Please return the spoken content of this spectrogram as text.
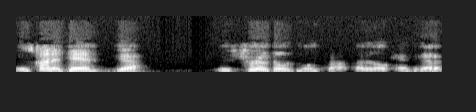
it was kind of then, yeah, it was throughout those months that, that it all came together.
